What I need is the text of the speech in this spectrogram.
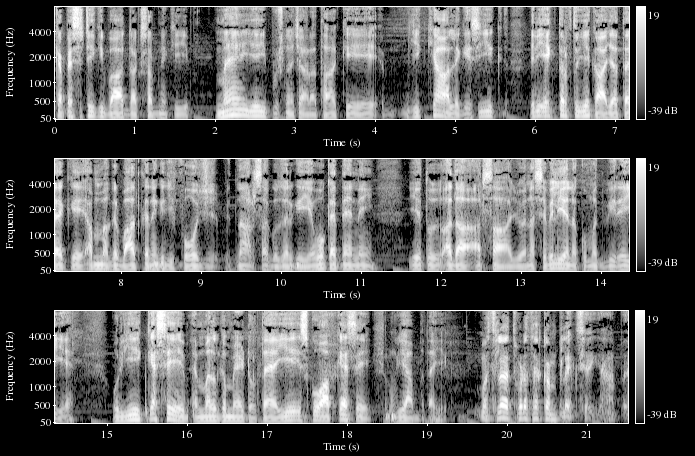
کیپیسٹی کی بات ڈاکٹر صاحب نے کی۔ میں یہی پوچھنا چاہ رہا تھا کہ یہ کیا لیگیسی یعنی ایک طرف تو یہ کہا جاتا ہے کہ ہم اگر بات کریں کہ جی فوج اتنا عرصہ گزر گئی ہے، وہ کہتے ہیں نہیں، یہ تو ادا عرصہ جو ہے نا سویلین حکومت بھی رہی ہے۔ اور یہ کیسے ملگمیٹ ہوتا ہے؟ یہ اس کو آپ کیسے، یہ آپ بتائیے۔ گا مسئلہ تھوڑا سا کمپلیکس ہے یہاں پر۔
